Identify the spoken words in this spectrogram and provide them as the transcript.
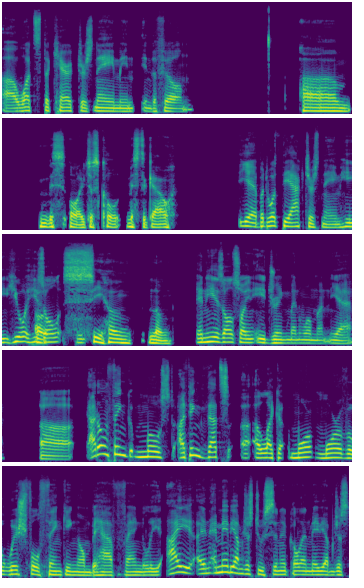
uh, what's the character's name in in the film? Um, Miss. Oh, I just called Mr. Gao. Yeah, but what's the actor's name? He he he's oh, all Si Hung Lung, and he is also in Eat Drink Man Woman. Yeah, uh, I don't think most. I think that's a, a, like a more more of a wishful thinking on behalf of Ang Lee. I and, and, maybe I'm just too cynical, and maybe I'm just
